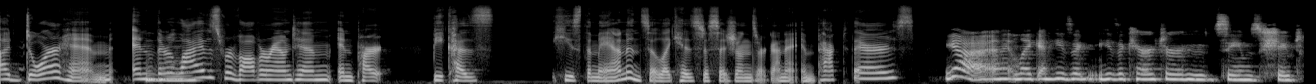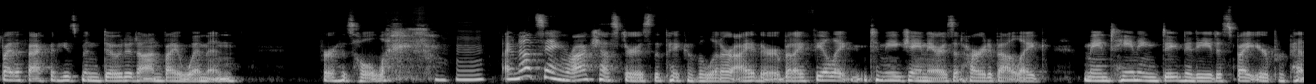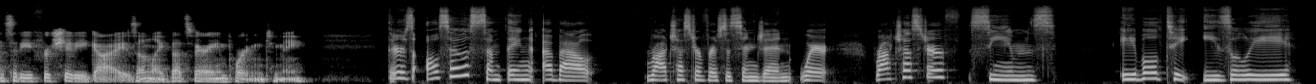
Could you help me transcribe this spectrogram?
adore him and mm-hmm. their lives revolve around him in part because he's the man. And so, like, his decisions are going to impact theirs. Yeah, and it, like, and he's a he's a character who seems shaped by the fact that he's been doted on by women for his whole life. Mm-hmm. I'm not saying Rochester is the pick of the litter either, but I feel like to me, Jane Eyre is at heart about like maintaining dignity despite your propensity for shitty guys, and like that's very important to me. There's also something about Rochester versus St. John where Rochester seems able to easily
